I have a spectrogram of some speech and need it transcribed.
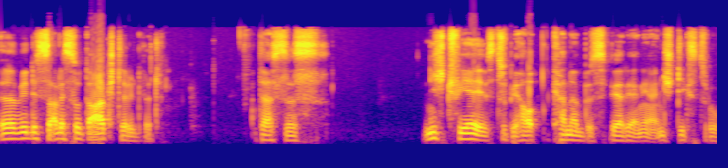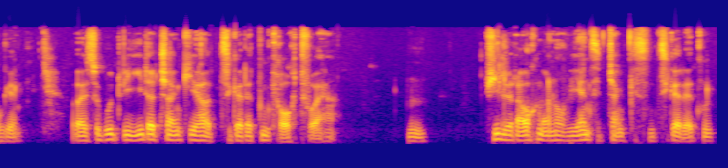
äh, wie das alles so dargestellt wird. Dass es nicht fair ist zu behaupten, Cannabis wäre eine Einstiegsdroge, weil so gut wie jeder Junkie hat Zigaretten geraucht vorher. Hm. Viele rauchen auch noch während sie Junkies sind Zigaretten.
